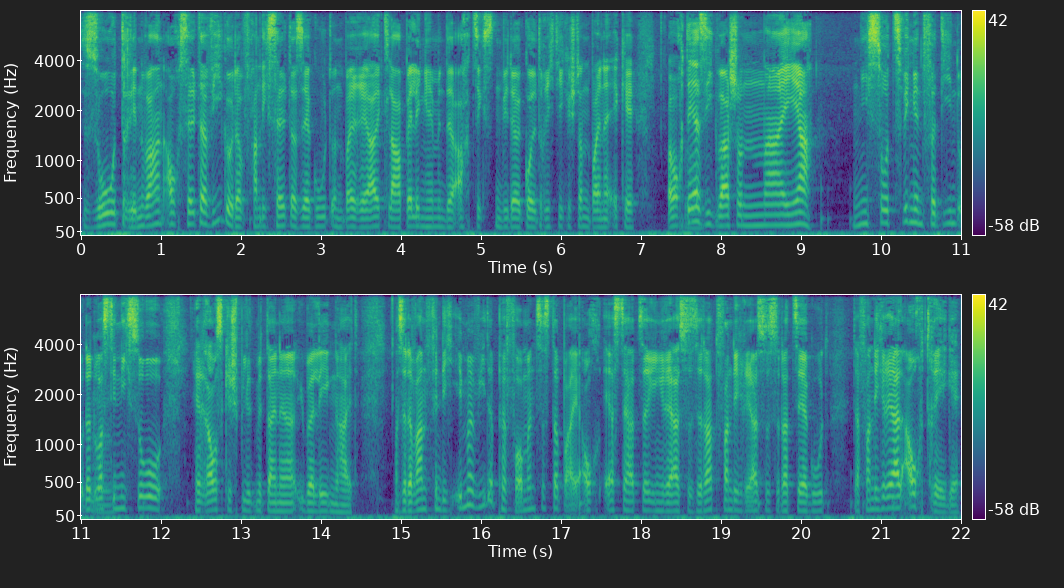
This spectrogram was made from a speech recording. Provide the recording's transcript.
so drin waren. Auch Celta Vigo, da fand ich Celta sehr gut. Und bei Real, klar, Bellingham in der 80. wieder goldrichtig gestanden bei einer Ecke. Auch der Sieg war schon, naja, nicht so zwingend verdient oder du mhm. hast ihn nicht so herausgespielt mit deiner Überlegenheit. Also da waren, finde ich, immer wieder Performances dabei. Auch erste Halbzeit gegen Real Sociedad fand ich Real Sociedad sehr gut. Da fand ich Real auch träge.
